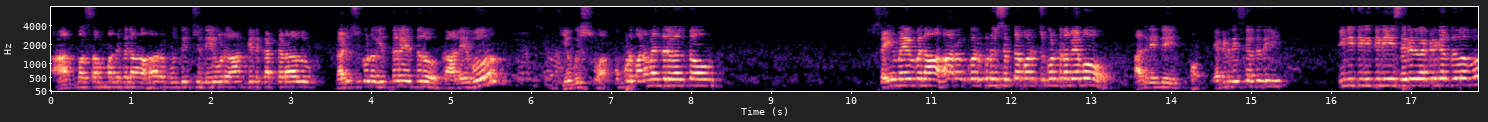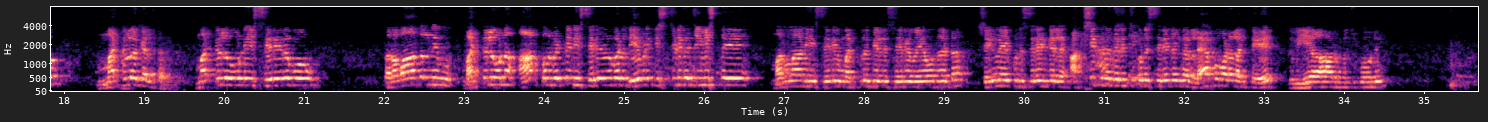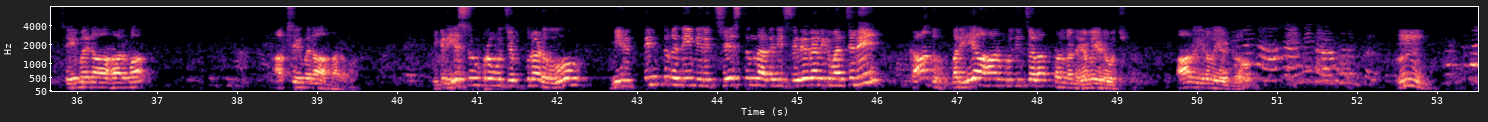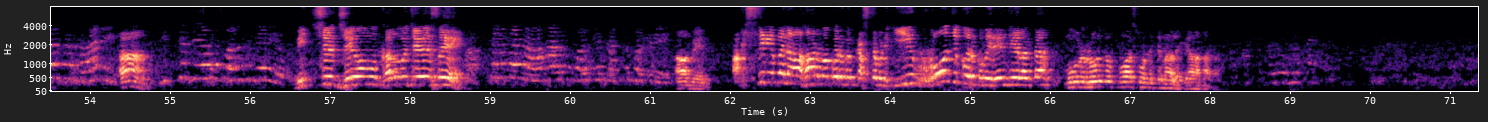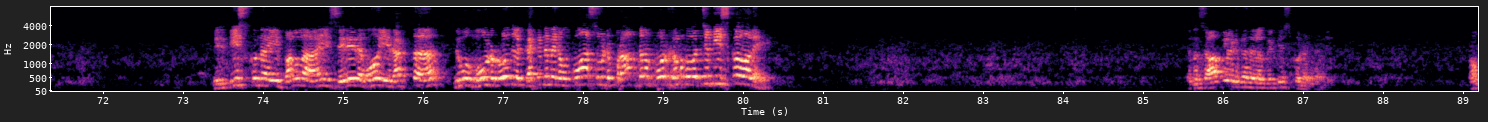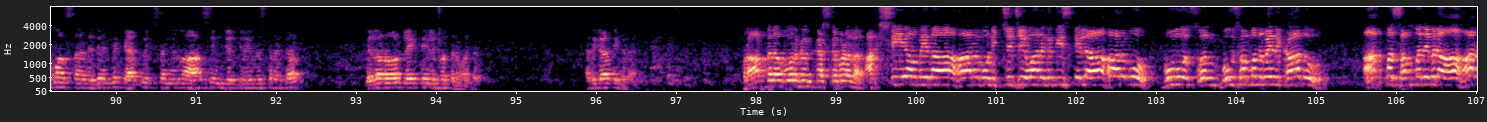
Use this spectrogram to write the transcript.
ఆత్మ సంబంధమైన ఆహారం బుద్ధించి దేవుడు ఆజ్ఞలు కట్టడాలు నడుచుకుని ఇద్దరు ఇద్దరు కాలేవు యబుష్వ ఇప్పుడు మనం ఎందరు వెళ్తాం? శైవమైన ఆహారం కొరకు నువ్వు సిద్ధపరచుకుంటున్నావేమో అది నిన్ను ఎక్కడికి తీసుకెళ్తుంది? తిని తిని తిని శరీరం ఎక్కడికి వెళ్తుంది బాబు? మట్టిలోకి వెళ్తాడు మట్టిలో ఉండి శరీరము తర్వాత నువ్వు మట్టిలో ఉన్న ఆత్మను పెట్టి నీ శరీరం బట్టి దేవుడికి ఇష్టడిగా జీవిస్తే మరలా నీ శరీరం మట్టిలోకి వెళ్ళి శరీరం ఏమవుతుందట? శైవ వైపున శరీరం వెళ్ళి అక్షితను ధరించుకునే శరీరంగా లేపబడాలంటే నువ్వు ఏ ఆహారం ఉంచుకోవాలి? క్షయమైన ఆహారమా? అక్షయమైన ఆహారమా? ఇక్కడ యేసు ప్రభు చెప్తున్నాడు మీరు తింటున్నది మీరు చేస్తున్నది అది నీ శరీరానికి మంచిది కాదు. మరి ఏ ఆహారం భుజించాలా చదవండి ఇరవై ఏడు వచ్చు ఆరు ఇరవై ఏడులో. నిత్య జీవము కలుగు చేసే. ఆమె అక్షయమైన ఆహారం కొరకు కష్టపడి ఈ రోజు కొరకు మీరు ఏం చేయాలంట? మూడు రోజులు ఉపవాసం ఉండి తినాలి ఆహారం. ఇది తీసుకున్న ఈ బల్ల ఈ శరీరము ఈ రక్త నువ్వు మూడు రోజులు కఠినమైన ఉపవాసం ఉంటే ప్రార్థన పూర్వకముగా వచ్చి తీసుకోవాలి. చిన్న చాక్లెట్ కదా ఇలా పెట్టేసుకోవడం అది రోమాన్స్ ఎందుకంటే క్యాథలిక్ సంఘంలో ఆర్సీఎం చర్చలు ఏం చేస్తారంట? పిల్ల నోట్లు ఎక్కి వెళ్ళిపోతారు అనమాట అది కాదు ఇక్కడ. ప్రార్థన పూర్వకం కష్టపడాలి అక్షయమైన ఆహారము నిత్య జీవానికి తీసుకెళ్ళే ఆహారము భూ భూ సంబంధమైనది కాదు. ఆత్మ సంబంధమైన ఆహారం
